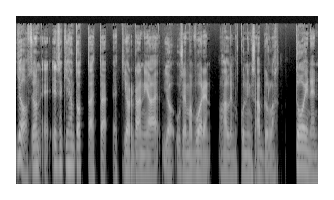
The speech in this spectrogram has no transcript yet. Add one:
Joo, se on ensinnäkin ihan totta, että, että Jordania jo useamman vuoden hallinnut kuningas Abdullah toinen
